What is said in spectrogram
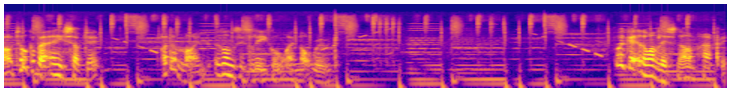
I'll talk about any subject. I don't mind, as long as it's legal and not rude. I get the one listener, I'm happy.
